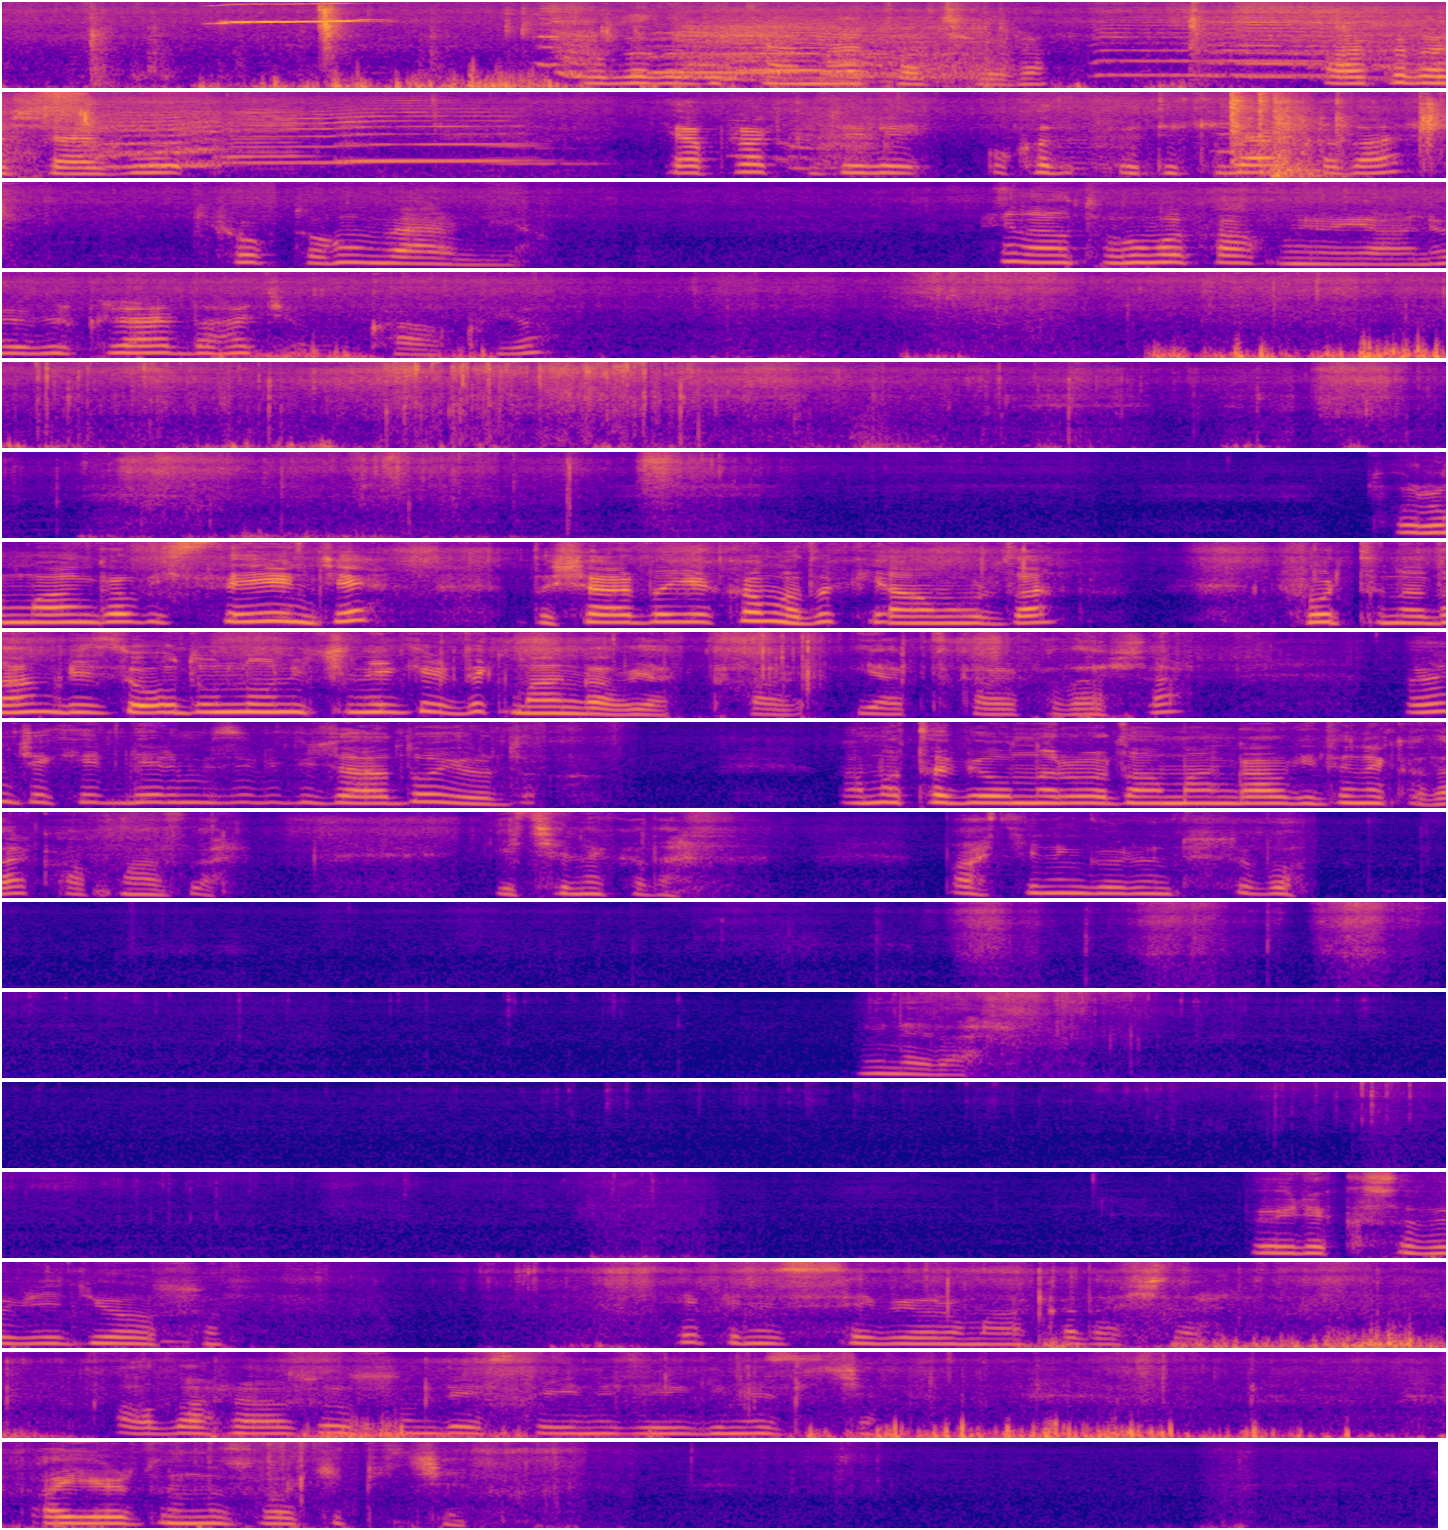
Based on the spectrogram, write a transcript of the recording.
Burada da dikenler taçlarım. Arkadaşlar bu yaprak güzeli o kadar ötekiler kadar çok tohum vermiyor. Hemen tohuma kalkmıyor yani. Öbürküler daha çabuk kalkıyor. Torun mangal isteyince dışarıda yakamadık yağmurdan, fırtınadan. Biz de odunluğun içine girdik, mangal yaktık, yaktık arkadaşlar. Önce kedilerimizi bir güzel doyurduk. Ama tabii onlar oradan mangal gidene kadar kalkmazlar. Geçene kadar. Bahçenin görüntüsü bu. Mineler. Böyle kısa bir video olsun. Hepinizi seviyorum arkadaşlar. Allah razı olsun desteğiniz, ilginiz için. Ayırdığınız vakit için.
